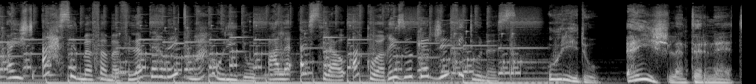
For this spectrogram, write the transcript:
عيش أحسن ما فما في الإنترنت مع أريدو على أسرع وأقوى غيزو 4G في تونس. أريدو عيش الإنترنت.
